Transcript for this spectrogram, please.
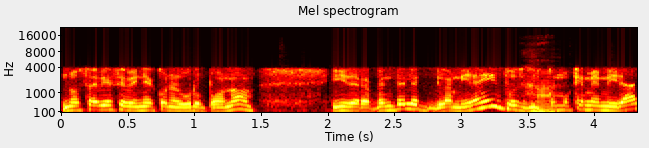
no sabía si venía con el grupo o no. Y de repente le- la miré y pues como que me miraron.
